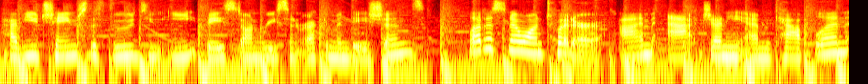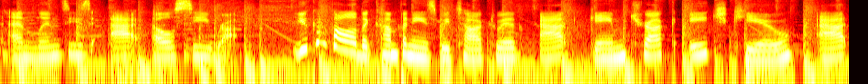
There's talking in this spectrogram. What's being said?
Have you changed the foods you eat based on recent recommendations? Let us know on Twitter. I'm at Jenny M. Kaplan and Lindsey's at LC Rupp. You can follow the companies we talked with at Game Truck HQ, at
